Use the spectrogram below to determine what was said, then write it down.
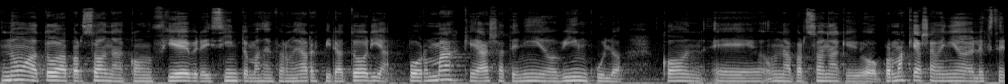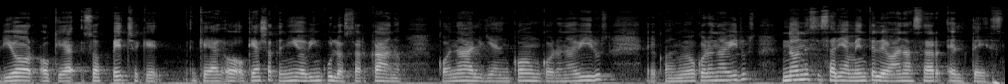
no a toda persona con fiebre y síntomas de enfermedad respiratoria, por más que haya tenido vínculo con eh, una persona que, o por más que haya venido del exterior o que sospeche que, o que haya tenido vínculo cercano con alguien con coronavirus, eh, con el nuevo coronavirus, no necesariamente le van a hacer el test.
